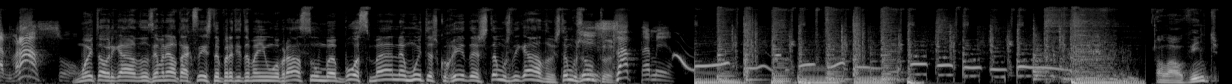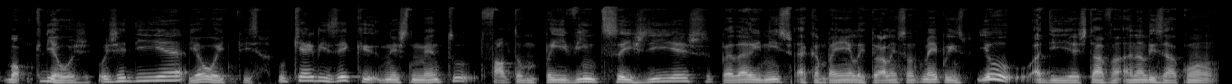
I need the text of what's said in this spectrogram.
abraço. Muito obrigado, Zé Manuel Taxista. Para ti também um abraço, uma boa semana, muitas corridas. Estamos ligados, estamos juntos. Exatamente. Olá, ouvintes. Bom, que dia é hoje? Hoje é dia, dia 8, exato. O que quer dizer que, neste momento, faltam para aí 26 dias para dar início à campanha eleitoral em São Tomé e Príncipe. E eu, há dias, estava a analisar com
